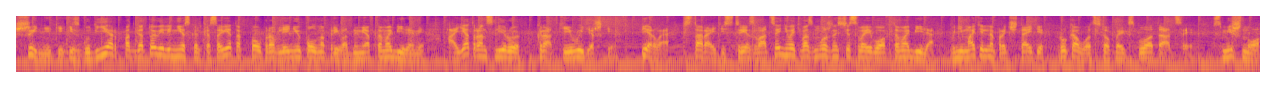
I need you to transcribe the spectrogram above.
Шинники из Goodyear подготовили несколько советов по управлению полноприводными автомобилями, а я транслирую краткие выдержки. Первое. Старайтесь трезво оценивать возможности своего автомобиля. Внимательно прочитайте руководство по эксплуатации. Смешно,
